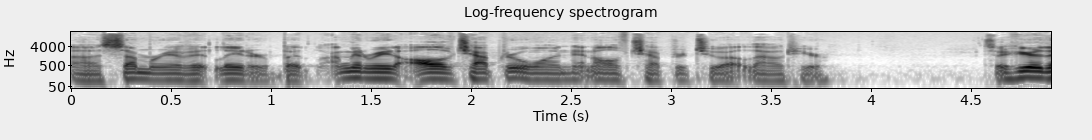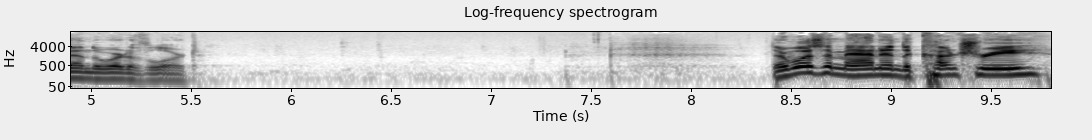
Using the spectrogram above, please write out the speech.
uh, summary of it later. But I'm going to read all of chapter 1 and all of chapter 2 out loud here. So, hear then the word of the Lord. There was a man in the country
